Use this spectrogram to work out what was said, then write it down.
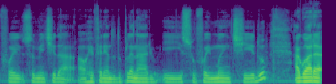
foi submetida ao referendo do plenário e isso foi mantido. Agora,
